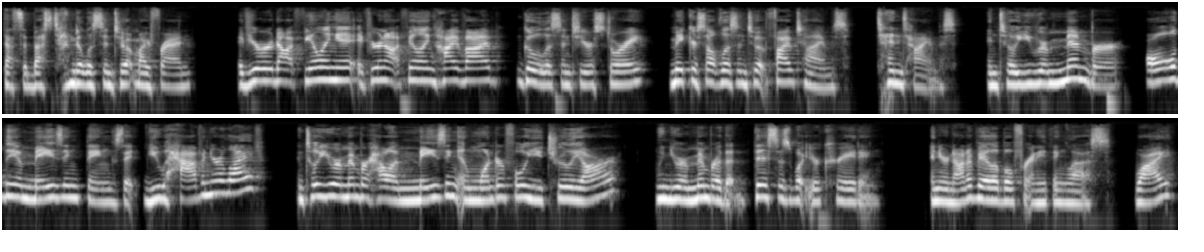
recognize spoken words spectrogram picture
That's the best time to listen to it, my friend. If you're not feeling it, if you're not feeling high vibe, go listen to your story. Make yourself listen to it five times, 10 times until you remember all the amazing things that you have in your life, until you remember how amazing and wonderful you truly are. When you remember that this is what you're creating and you're not available for anything less. Why?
